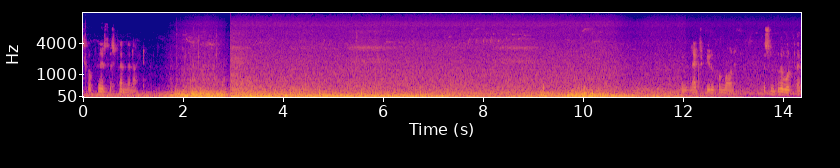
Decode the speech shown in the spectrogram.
Peaceful place to spend the night. Next beautiful morning. Listen to the woodpecker.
